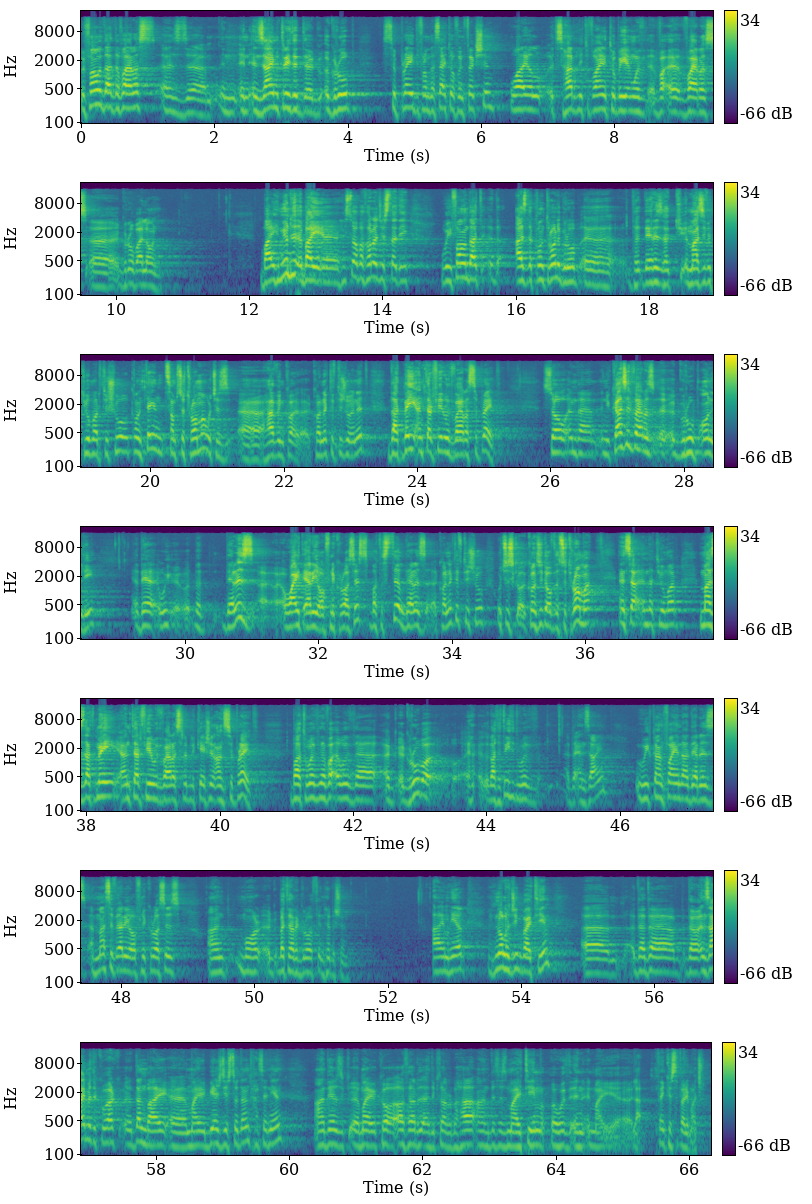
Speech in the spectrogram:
we found that the virus is uh, in, in enzyme-treated uh, group separated from the site of infection, while it's hardly to find to be with uh, virus uh, group alone. By, immune, by uh, histopathology study, we found that uh, as the control group, uh, there is a massive tumor tissue contain some stroma, which is uh, having co- connective tissue in it, that may interfere with virus spread. So in the Newcastle virus uh, group only, there, we, the, there is a wide area of necrosis, but still there is a connective tissue which is co- consisted of the stroma inside in the tumor mass that may interfere with virus replication and separate. But with, the, with the, a, group that is treated with the enzyme, we can find that there is a massive area of necrosis and more better growth inhibition. I am here acknowledging my team. Um, the, the, the enzymatic work uh, done by uh, my PhD student, Hassanian, and there's uh, my co-author, uh, Dr. Baha, and this is my team uh, within in my uh, lab. Thank you so very much.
